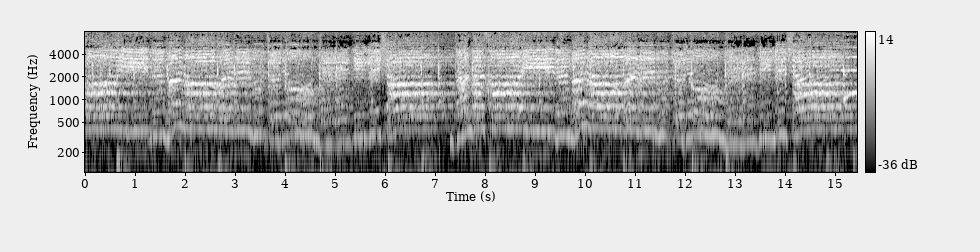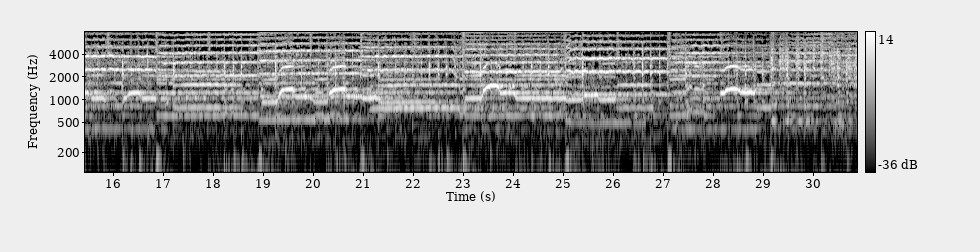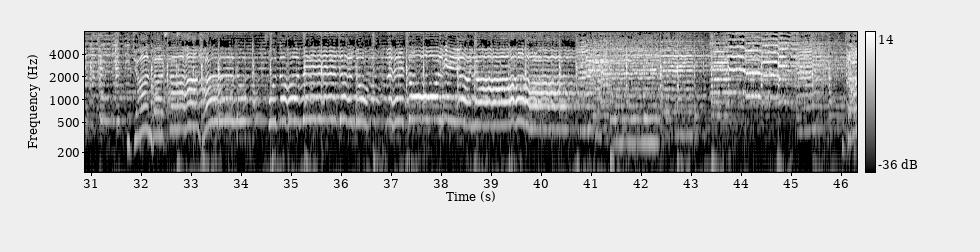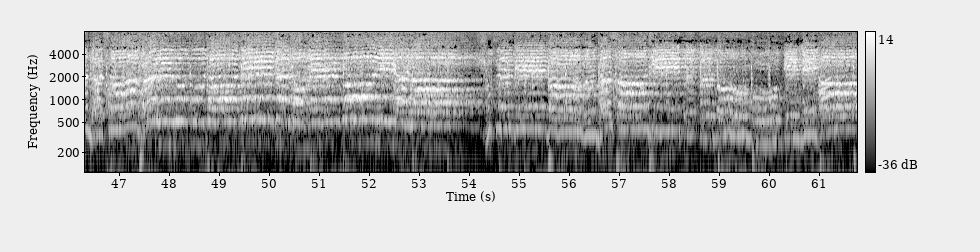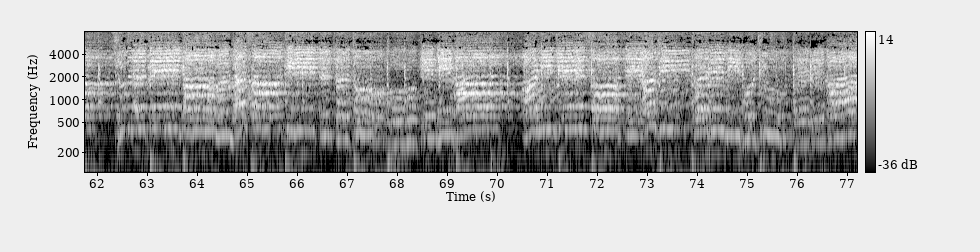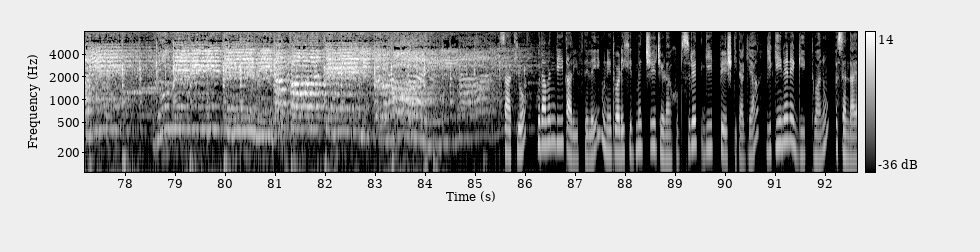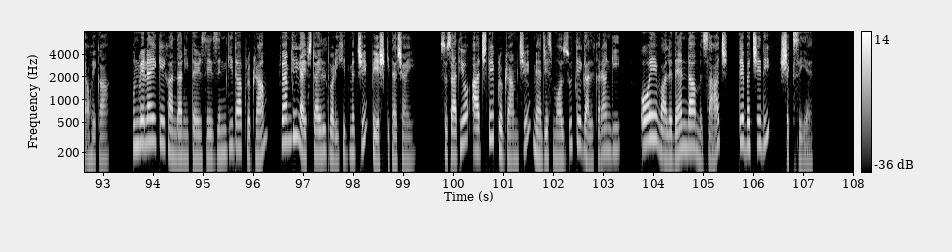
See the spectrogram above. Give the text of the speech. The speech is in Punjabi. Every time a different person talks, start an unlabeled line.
Song.
ਸਾਥਿਓ, ਖੁਦਾਵੰਦ ਦੀ ਤਾਰੀਫ ਤੇ ਲਈ ਹੁਨੇ ਤੁਹਾਡੀ ਖidmat 'ਚ ਜਿਹੜਾ ਖੂਬਸੂਰਤ ਗੀਤ ਪੇਸ਼ ਕੀਤਾ ਗਿਆ, ਯਕੀਨਨ ਇਹ ਗੀਤ ਤੁਹਾਨੂੰ ਪਸੰਦ ਆਇਆ ਹੋਵੇਗਾ। ਹੁਣ ਵੇਲਾ ਹੈ ਕਿ ਖਾਨਦਾਨੀ ਤਰਜ਼ੇ ਜ਼ਿੰਦਗੀ ਦਾ ਪ੍ਰੋਗਰਾਮ, ਫੈਮਿਲੀ ਲਾਈਫਸਟਾਈਲ ਤੁਹਾਡੀ ਖidmat 'ਚ ਪੇਸ਼ ਕੀਤਾ ਜਾਏ। ਸੋ ਸਾਥਿਓ, ਅੱਜ ਦੇ ਪ੍ਰੋਗਰਾਮ 'ਚ ਮੈਂ ਜਿਸ ਮੌਜੂ ਤੇ ਗੱਲ ਕਰਾਂਗੀ, ਉਹ ਹੈ ਵਾਲਿਦੈਨ ਦਾ ਮਜ਼ਾਜ ਤੇ ਬੱਚੇ ਦੀ ਸ਼ਖਸੀਅਤ।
